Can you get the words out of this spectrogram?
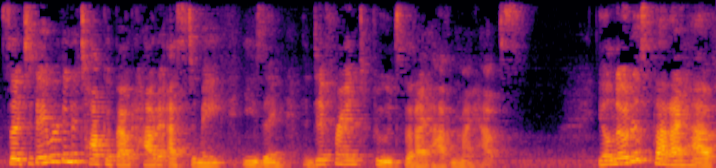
So today we're going to talk about how to estimate using different foods that I have in my house. You'll notice that I have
